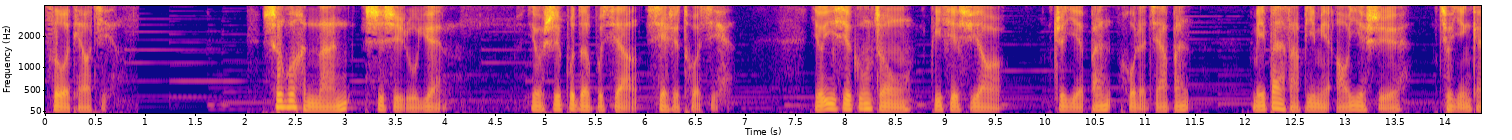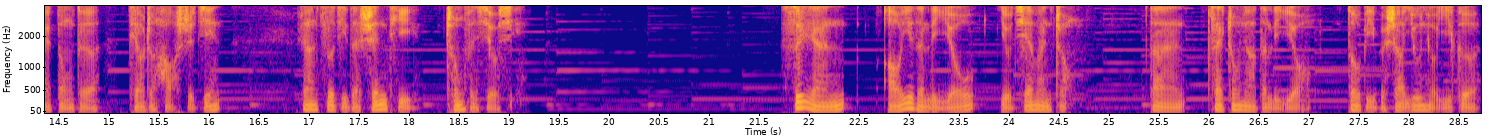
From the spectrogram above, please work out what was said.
自我调节。生活很难事事如愿，有时不得不向现实妥协。有一些工种的确需要值夜班或者加班，没办法避免熬夜时，就应该懂得。调整好时间，让自己的身体充分休息。虽然熬夜的理由有千万种，但再重要的理由都比不上拥有一个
